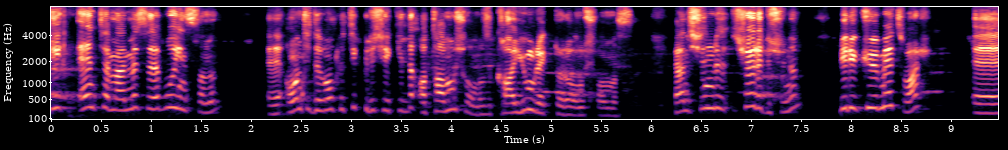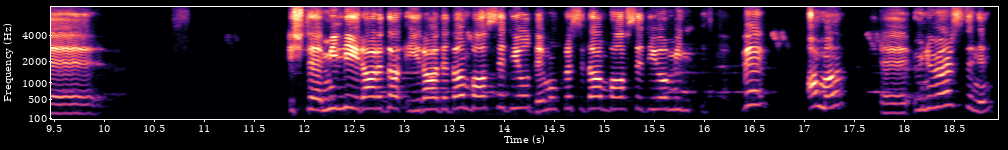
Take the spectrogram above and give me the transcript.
ilk en temel mesele bu insanın e, antidemokratik bir şekilde atanmış olması, kayyum rektör olmuş olması. Yani şimdi şöyle düşünün, bir hükümet var, e, işte milli iradeden, iradeden bahsediyor, demokrasiden bahsediyor ve ama e, üniversitenin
